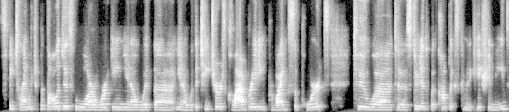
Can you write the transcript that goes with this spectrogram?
speech language pathologists who are working you know with the you know with the teachers collaborating providing supports to uh, to students with complex communication needs.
